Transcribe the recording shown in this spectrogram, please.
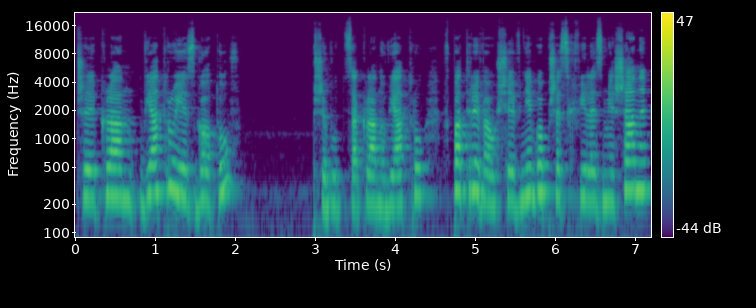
czy klan wiatru jest gotów? Przywódca klanu wiatru wpatrywał się w niego przez chwilę zmieszany,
